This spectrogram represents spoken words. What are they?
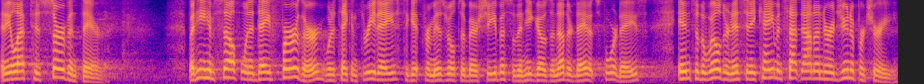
and he left his servant there. But he himself went a day further. Would have taken three days to get from Israel to Beersheba, so then he goes another day, that's four days, into the wilderness, and he came and sat down under a juniper tree.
